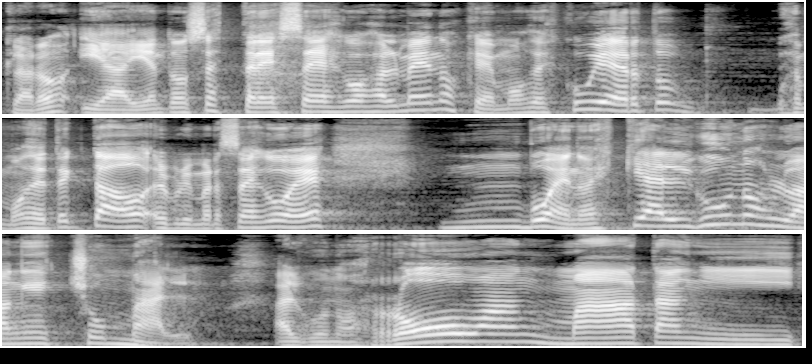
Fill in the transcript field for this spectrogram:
Claro, y hay entonces tres sesgos al menos que hemos descubierto, hemos detectado. El primer sesgo es, mm, bueno, es que algunos lo han hecho mal. Algunos roban, matan y,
